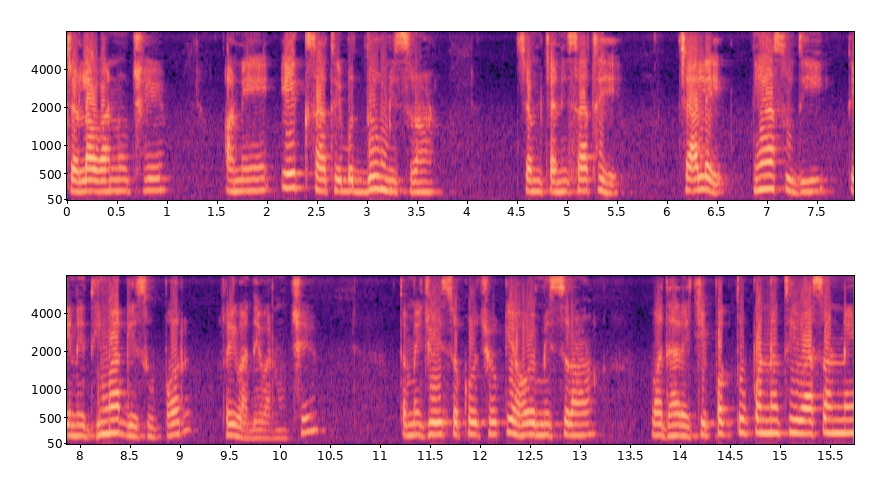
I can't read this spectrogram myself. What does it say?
ચલાવવાનું છે અને એક સાથે બધું મિશ્રણ ચમચાની સાથે ચાલે ત્યાં સુધી તેને ધીમા ગેસ ઉપર રહેવા દેવાનું છે. તમે જોઈ શકો છો કે હવે મિશ્રણ વધારે ચીપકતું પણ નથી વાસણને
